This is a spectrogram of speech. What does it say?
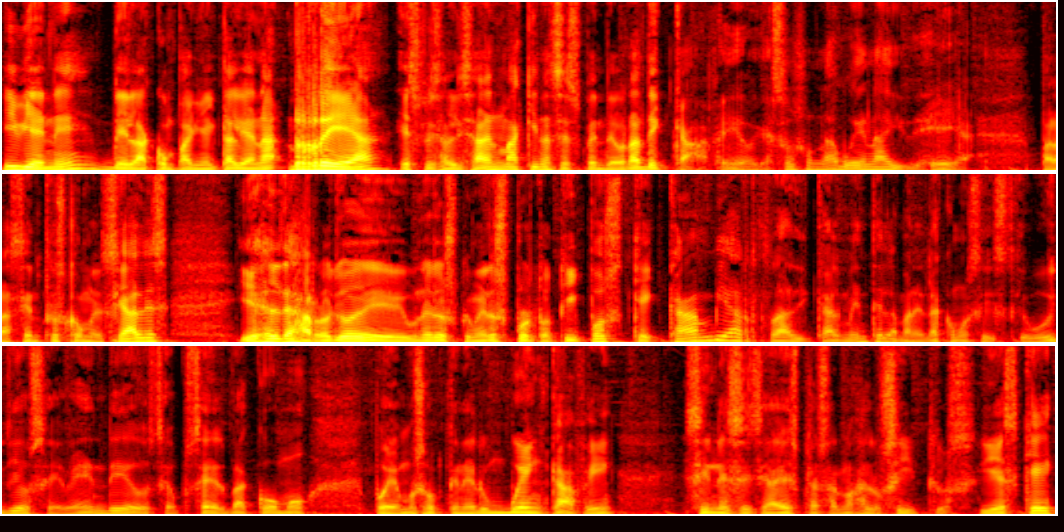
y viene de la compañía italiana REA, especializada en máquinas expendedoras de café, oiga, eso es una buena idea para centros comerciales y es el desarrollo de uno de los primeros prototipos que cambia radicalmente la manera como se distribuye o se vende o se observa cómo podemos obtener un buen café sin necesidad de desplazarnos a los sitios. Y es que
